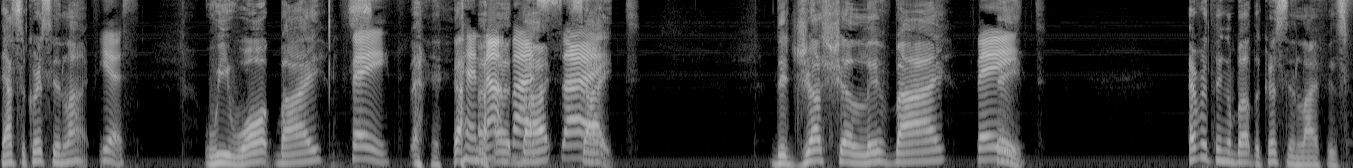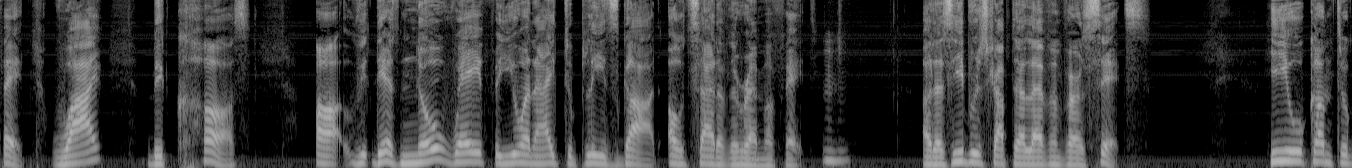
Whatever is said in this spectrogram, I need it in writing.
That's the Christian life. Yes. We walk by Faith. And not by sight. The just shall live by Faith. faith. Everything about the Christian life is faith. Why? Because uh, we, there's no way for you and I to please God outside of the realm of faith. Mhm. Uh, that's Hebrews chapter 11, verse 6. He who come to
